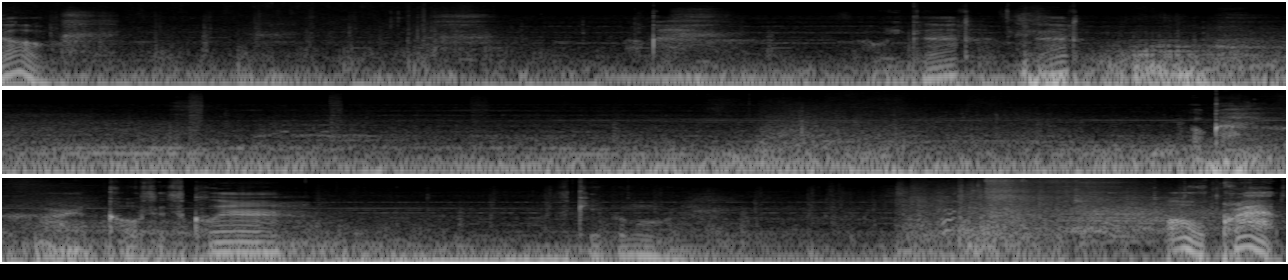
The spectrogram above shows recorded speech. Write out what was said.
Go, Okay. Are we good? Good? Okay. Alright, coast is clear. Let's keep it moving. Oh, crap!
